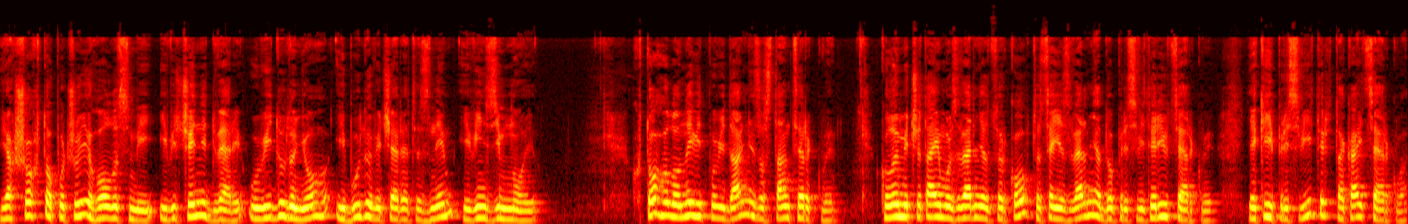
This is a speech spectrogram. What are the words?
Якщо хто почує голос мій і відчинить двері, увійду до нього і буду вечеряти з ним, і він зі мною. Хто головний відповідальний за стан церкви? Коли ми читаємо звернення до церков, то це є звернення до пресвітерів церкви. Який пресвітер, така й церква.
